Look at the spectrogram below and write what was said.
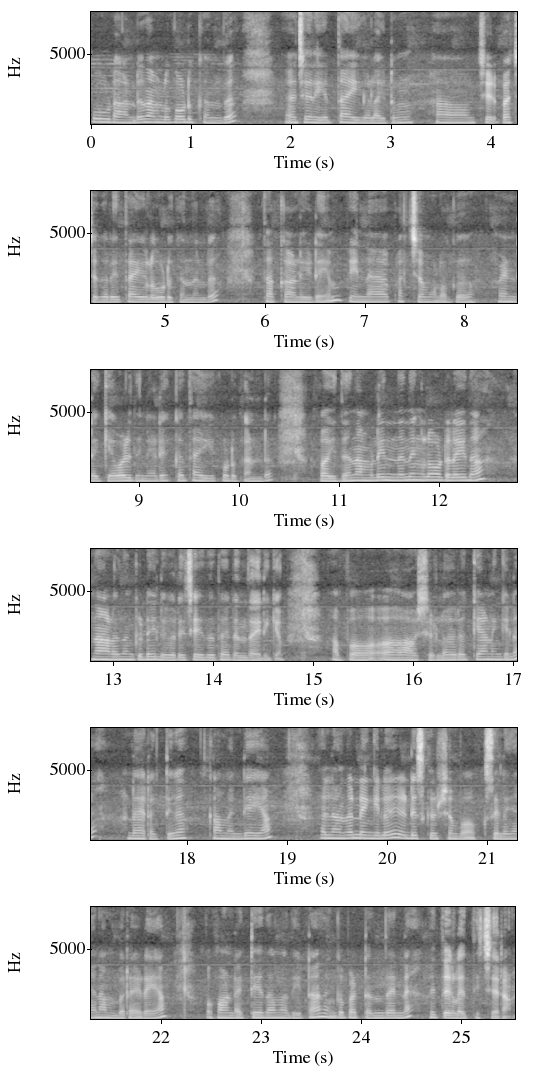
കൂടാണ്ട് നമ്മൾ കൊടുക്കുന്നത് ചെറിയ തൈകളായിട്ടും പച്ചക്കറി തൈകൾ കൊടുക്കുന്നുണ്ട്. തക്കാളിയുടെയും പിന്നെ പച്ചമുളക് വെണ്ടയ്ക്ക വഴുതിനയുടെയൊക്കെ തൈ കൊടുക്കുന്നുണ്ട്. അപ്പോൾ ഇത് നമ്മൾ ഇന്ന് നിങ്ങൾ ഓർഡർ ചെയ്താൽ നാളെ നിങ്ങൾക്ക് ഡെലിവറി ചെയ്ത് തരുന്നതായിരിക്കും. അപ്പോൾ ആവശ്യമുള്ളവരൊക്കെ ആണെങ്കിൽ ഡയറക്റ്റ് കമന്റ് ചെയ്യാം. അല്ലാന്നുണ്ടെങ്കിൽ ഡിസ്ക്രിപ്ഷൻ ബോക്സിൽ ഞാൻ നമ്പർ ആഡ് ചെയ്യാം. അപ്പോൾ കോൺടാക്റ്റ് ചെയ്താൽ മതിയിട്ടാൽ നിങ്ങൾക്ക് പെട്ടെന്ന് തന്നെ വിത്തുകൾ എത്തിച്ചേരാം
